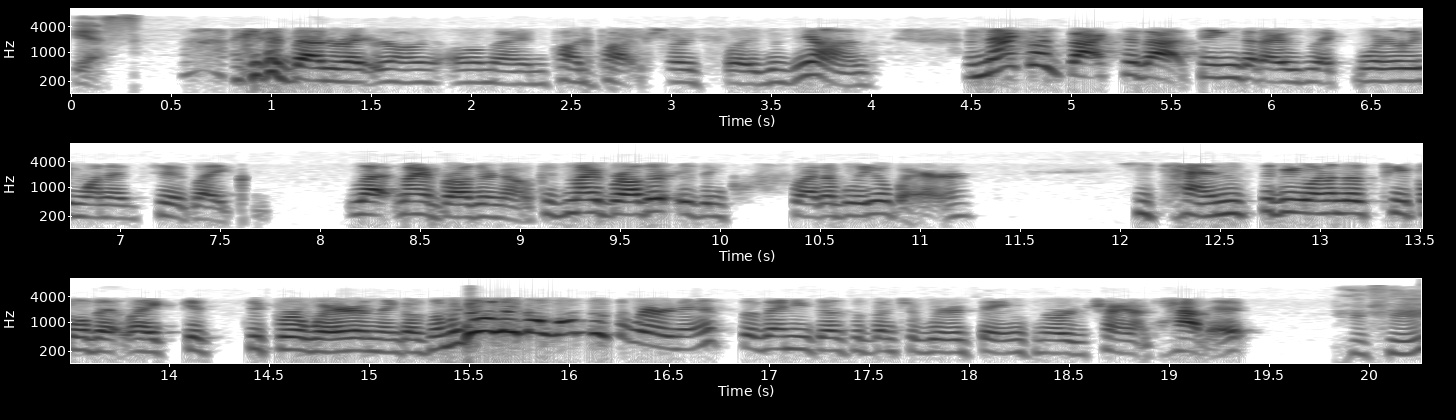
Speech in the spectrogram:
Yes. I get it bad, right, wrong, all nine, pod, pod, shorts, boys, and beyond. And that goes back to that thing that I was like, literally wanted to like let my brother know. Cause my brother is incredibly aware. He tends to be one of those people that like gets super aware and then goes, oh my god, I don't want this awareness. So then he does a bunch of weird things in order to try not to have it. Mm-hmm.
